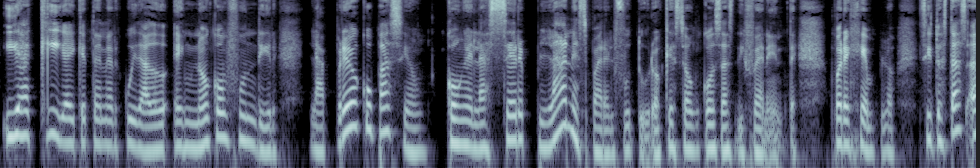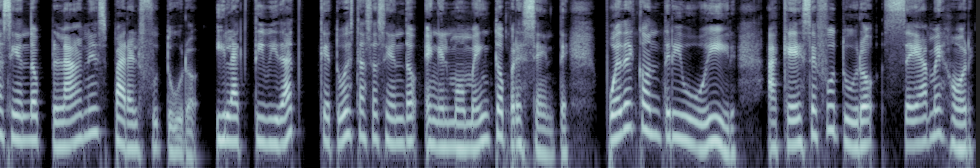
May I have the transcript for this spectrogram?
Y aquí hay que tener cuidado en no confundir la preocupación con el hacer planes para el futuro, que son cosas diferentes. Por ejemplo, si tú estás haciendo planes para el futuro y la actividad que tú estás haciendo en el momento presente puede contribuir a que ese futuro sea mejor,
